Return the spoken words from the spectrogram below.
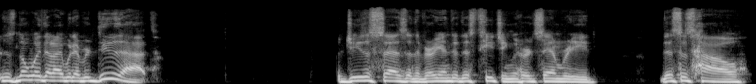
there's no way that I would ever do that. But Jesus says in the very end of this teaching, we heard Sam read, This is how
